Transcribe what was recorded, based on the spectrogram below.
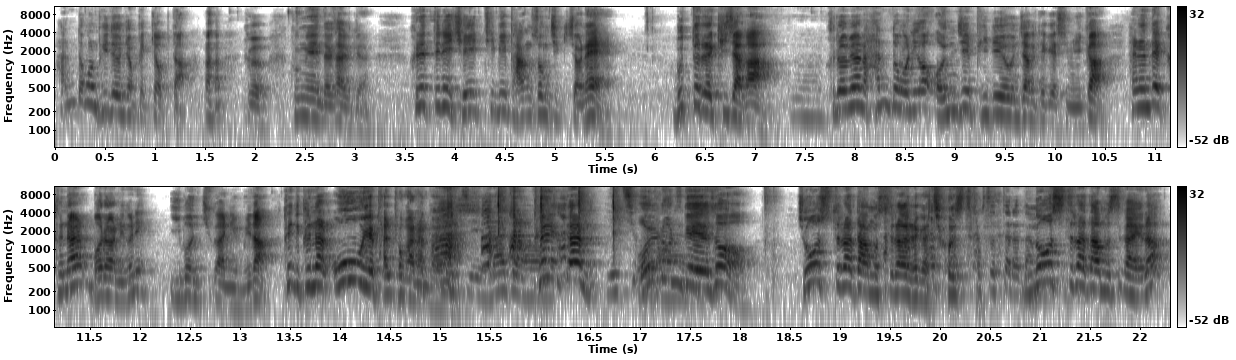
한동훈 비대위원장밖에 없다. 그 국민의힘당 살기는. 그랬더니 JTB 방송 직전에 묻더래 기자가 음. 그러면 한동훈이가 언제 비대위원장 되겠습니까? 했는데 그날 뭐라 하는 거니? 이번 주가 아닙니다. 근데 그날 오후에 발표가 난 거야. 그렇지 맞아. 그러니까 예측을 언론계에서 조스트라다무스라 그래가 조스트라 잡섰더라다. 노스트라다무스가 아니라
